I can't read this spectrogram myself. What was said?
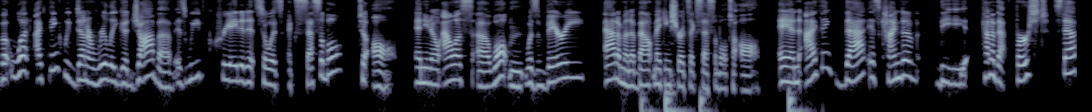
But what I think we've done a really good job of is we've created it so it's accessible to all. And, you know, Alice uh, Walton was very adamant about making sure it's accessible to all. And I think that is kind of the kind of that first step.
